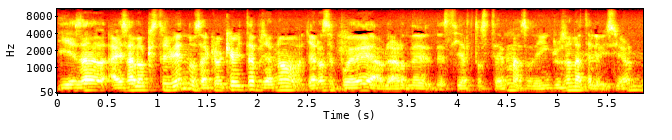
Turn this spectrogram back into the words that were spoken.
y es, a, es a lo que estoy viendo, o sea, creo que ahorita pues, ya no, ya no se puede hablar de, de ciertos temas, o incluso en la televisión.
